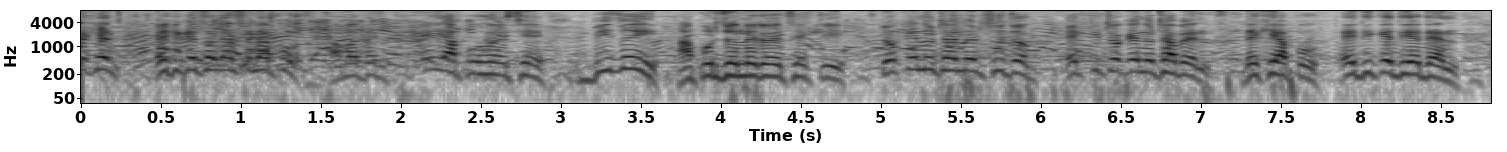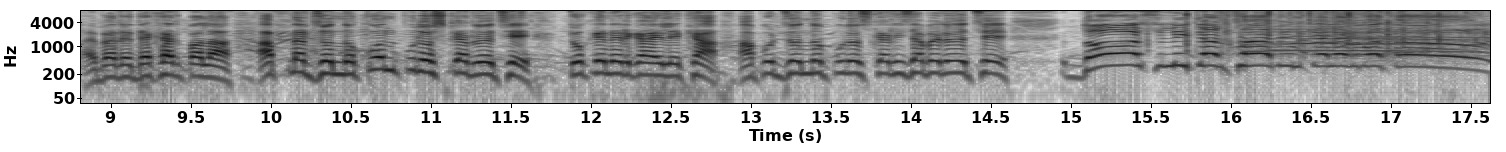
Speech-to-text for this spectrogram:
দেখেন, এদিকে চলে আসেন আপু। আমাদের এই আপু হয়েছে বিজয়ী। আপুর রয়েছে একটি টোকেন উঠানোর সুযোগ। একটি টোকেন উঠাবেন। দেখি আপু দিয়ে দেন। এবারে দেখার পালা। আপনার জন্য কোন পুরস্কার রয়েছে? টোকেনের গায়ে লেখা। আপুর জন্য পুরস্কার হিসাবে রয়েছে দশ লিটার সয়াবিন তেলের বোতল।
